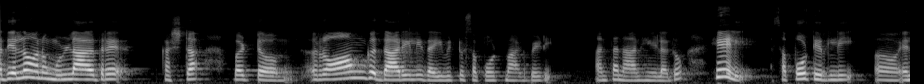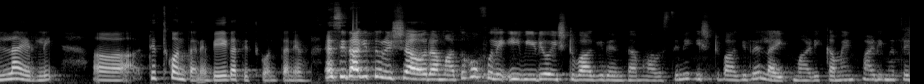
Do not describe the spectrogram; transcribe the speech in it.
ಅದೆಲ್ಲೋ ಅವನಿಗೆ ಮುಳ್ಳಾದರೆ ಕಷ್ಟ ಬಟ್ ರಾಂಗ್ ದಾರಿಲಿ ದಯವಿಟ್ಟು ಸಪೋರ್ಟ್ ಮಾಡಬೇಡಿ ಅಂತ ನಾನು ಹೇಳೋದು. ಹೇಳಿ ಸಪೋರ್ಟ್ ಇರಲಿ ಎಲ್ಲ ಇರಲಿ. ತಿತ್ಕೊತಾನೆ, ಬೇಗ ತಿತ್ಕೊತಾನೆ. ಎಸ್ ಇದಾಗಿತ್ತು ರಿಷಾ ಅವರ ಮಾತು. ಹೋಪ್ಫುಲಿ ಈ ವಿಡಿಯೋ ಇಷ್ಟವಾಗಿದೆ ಅಂತ ಭಾವಿಸ್ತೀನಿ. ಇಷ್ಟವಾಗಿದ್ರೆ ಲೈಕ್ ಮಾಡಿ ಕಮೆಂಟ್ ಮಾಡಿ ಮತ್ತೆ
